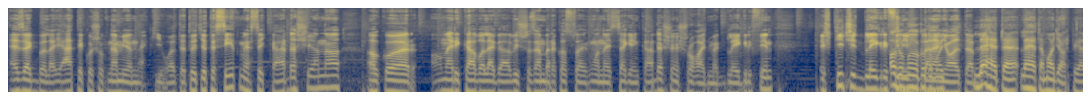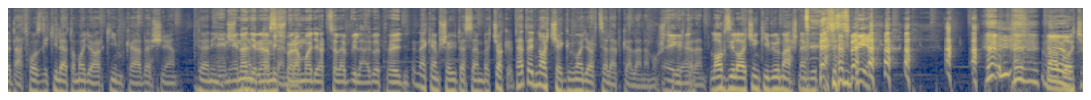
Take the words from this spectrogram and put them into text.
ezekből a játékosok nem jönnek ki volt. Tehát, hogyha te szétmész egy kardashian akkor Amerikában legalábbis az emberek azt fogják mondani, hogy szegény Kardashian, és rohagy meg Blake Griffin, és kicsit Blake Griffin Azon is belenyalt ebbe. Lehet-e, lehet-e magyar példát hozni, ki lehet a magyar Kim Kardashian? De nincs, én, én annyira nem, nem ismerem a magyar celebvilágot, hogy... Nekem se jut eszembe, csak tehát egy nagyságű magyar celeb kellene most Igen. hirtelen. Lagzi Lajcsin kívül más nem jut eszembe. Már bocs.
